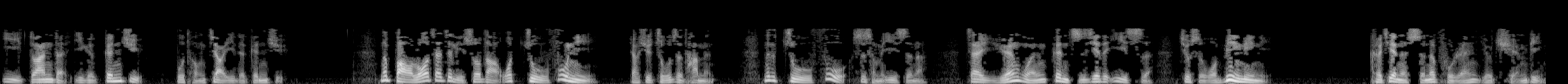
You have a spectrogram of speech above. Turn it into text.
异端的一个根据，不同教义的根据。那保罗在这里说到，我嘱咐你要去阻止他们。那个嘱咐是什么意思呢？在原文更直接的意思就是我命令你。可见呢，神的仆人有权柄，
